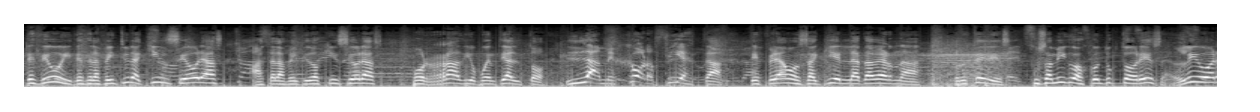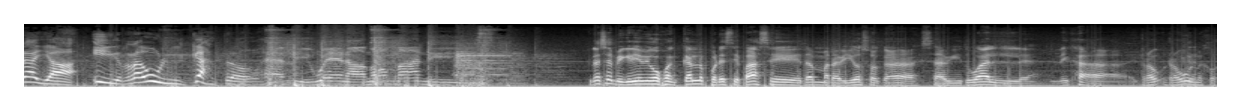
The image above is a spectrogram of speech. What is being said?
desde hoy, desde las 21 a 15 horas hasta las 22 15 horas por Radio Puente Alto. La mejor fiesta. Te esperamos aquí en la taberna. Con ustedes, sus amigos conductores Leo Araya y Raúl Castro. Gracias, mi querido amigo Juan Carlos, por ese pase tan maravilloso acá. Es habitual. Deja. Raúl, Raúl mejor.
